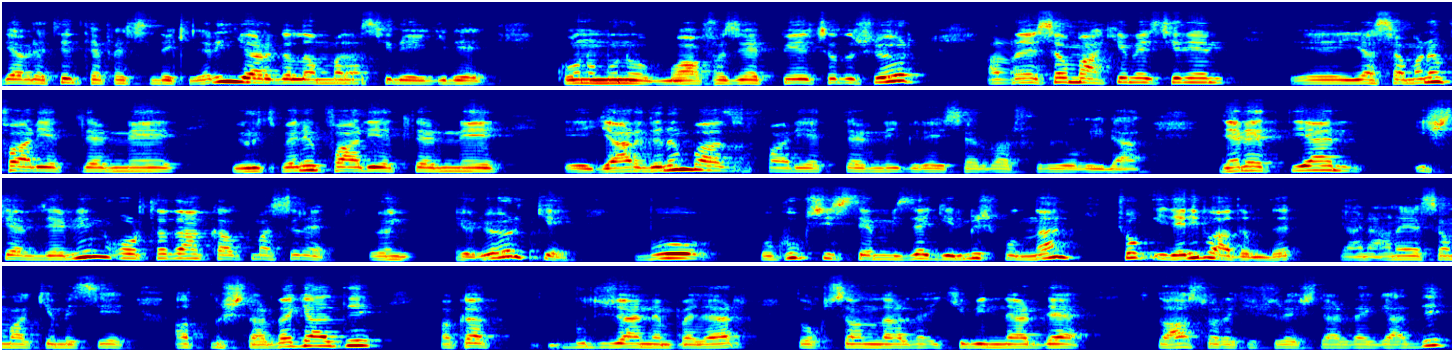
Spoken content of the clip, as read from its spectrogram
devletin tepesindekilerin yargılanması ile ilgili konumunu muhafaza etmeye çalışıyor. Anayasa Mahkemesi'nin e, yasamanın faaliyetlerini, yürütmenin faaliyetlerini, e, yargının bazı faaliyetlerini bireysel başvuru yoluyla denetleyen işlevlerinin ortadan kalkmasını öngörüyor ki bu hukuk sistemimize girmiş bulunan çok ileri bir adımdı. Yani Anayasa Mahkemesi 60'larda geldi. Fakat bu düzenlemeler 90'larda, 2000'lerde daha sonraki süreçlerde geldi.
